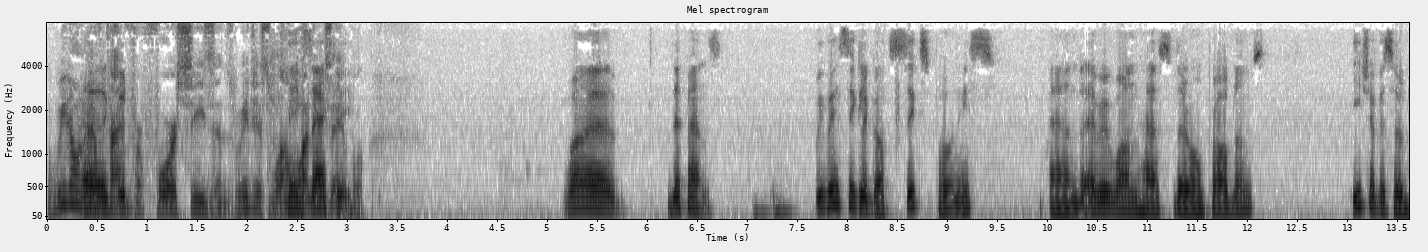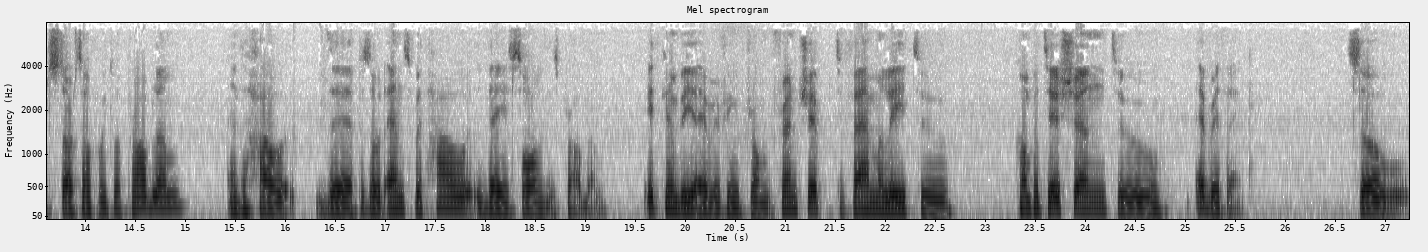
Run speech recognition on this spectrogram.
We don't Uh, have time good- for four seasons. We just want one Exactly. example. Well, uh, depends. We basically got six ponies, and everyone has their own problems. Each episode starts off with a problem, and how the episode ends with how they solve this problem. It can be everything from friendship to family to competition to everything. So,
